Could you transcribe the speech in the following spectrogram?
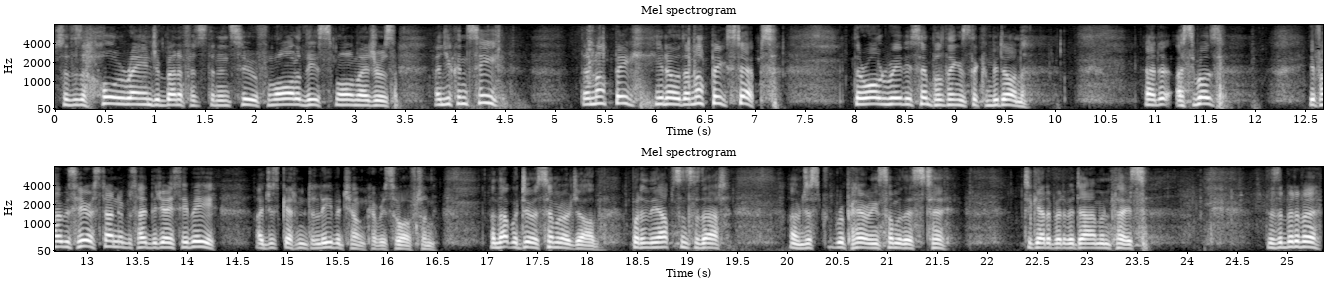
So there's a whole range of benefits that ensue from all of these small measures. And you can see they're not big, you know, they're not big steps. They're all really simple things that can be done. And uh, I suppose if I was here standing beside the JCB, I'd just get him to leave a chunk every so often. And that would do a similar job. But in the absence of that, I'm just repairing some of this to, to get a bit of a dam in place. There's a bit of a,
